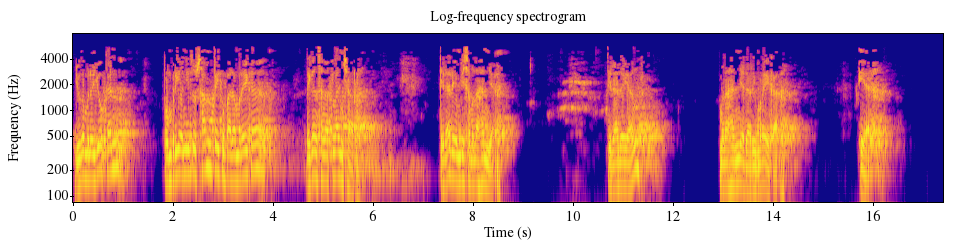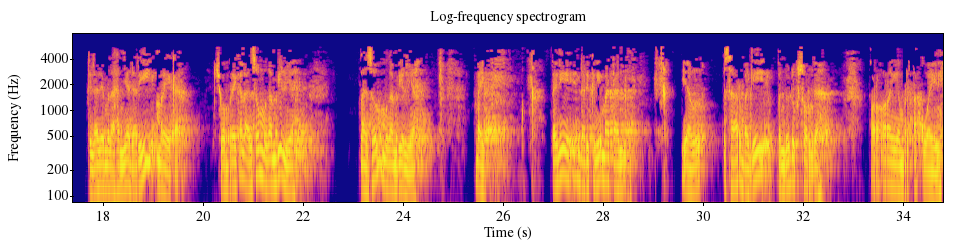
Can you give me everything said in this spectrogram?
juga menunjukkan pemberian itu sampai kepada mereka dengan sangat lancar. Tidak ada yang bisa menahannya. Tidak ada yang menahannya dari mereka. Iya. Tidak ada yang menahannya dari mereka. Sebab mereka langsung mengambilnya langsung mengambilnya. Baik. Nah ini dari kenikmatan yang besar bagi penduduk sorga. Orang-orang yang bertakwa ini.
